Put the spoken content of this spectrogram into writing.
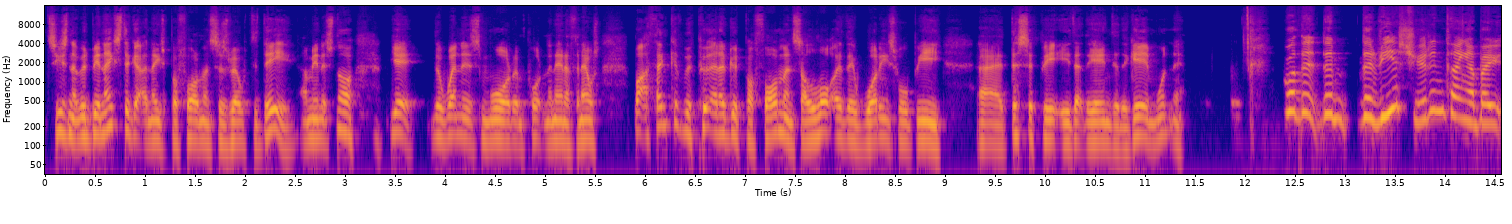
season. It would be nice to get a nice performance as well today. I mean, it's not, yeah, the win is more important than anything else. But I think if we put in a good performance, a lot of the worries will be uh, dissipated at the end of the game, wouldn't they? Well, the, the the reassuring thing about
